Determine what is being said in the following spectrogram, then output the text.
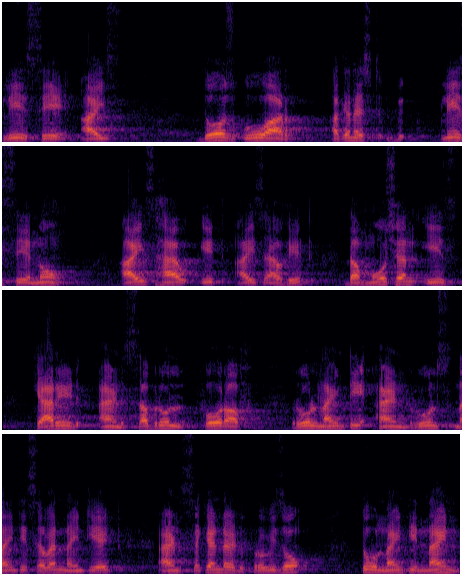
please say ayes. Those who are against, please say no. Ayes have it, ayes have it. The motion is carried and sub-rule 4 of Rule 90 and Rules 97, 98 and seconded proviso to 99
